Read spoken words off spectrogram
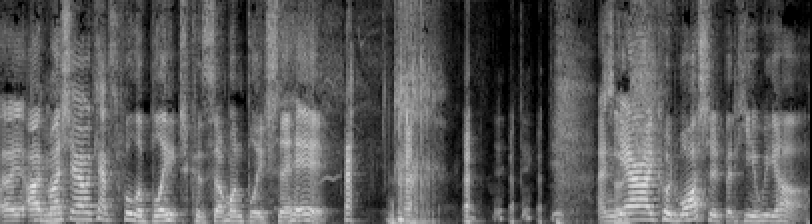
I, I, my shower cap's full of bleach because someone bleached their hair. and yeah, I could wash it, but here we are.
